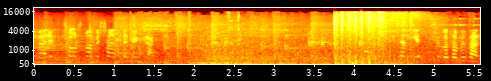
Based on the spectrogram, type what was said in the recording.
obrywamy, ale wciąż mamy szansę wygrać. Titan jest przygotowywany.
